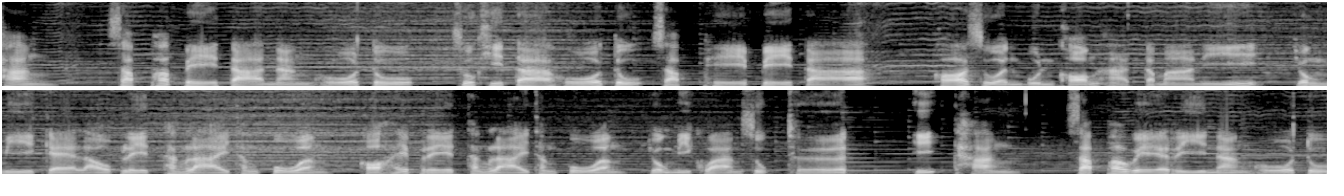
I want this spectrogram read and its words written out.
ทัง สัพพเปตานังโหตุ สุขิตาโหตุ สัพเพเปตา ขอส่วนบุญของอาตมานี้ จงมีแก่เหล่าเปรตทั้งหลายทั้งปวง ขอให้เปรตทั้งหลายทั้งปวง จงมีความสุขเถิด อิทัง สัพพเวรีนังโหตุ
